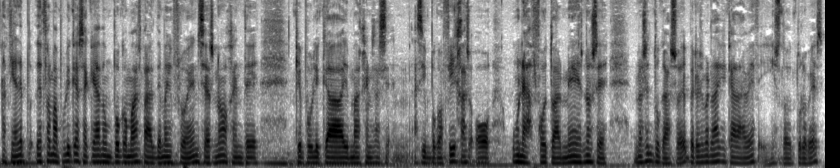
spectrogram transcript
al final de, forma pública se ha quedado un poco más para el tema influencers, ¿no? Gente que publica imágenes así, un poco fijas o una foto al mes, no sé, no sé en tu caso, ¿eh? pero es verdad que cada vez, y esto tú lo ves,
